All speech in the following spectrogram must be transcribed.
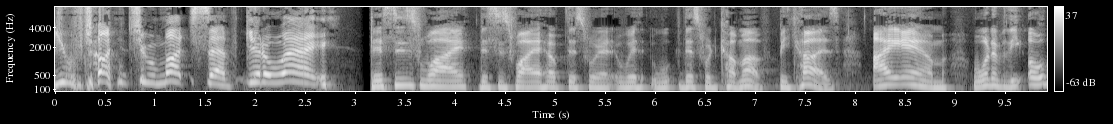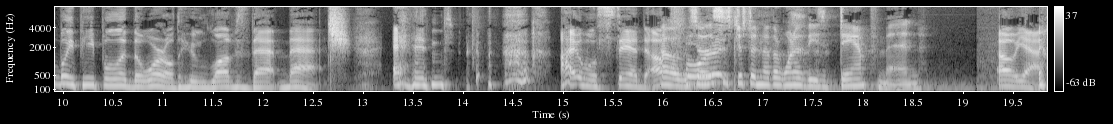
You've done too much, Seth. Get away. This is why. This is why I hope this would with this would come up because I am one of the only people in the world who loves that match, and I will stand up oh, for it. Oh, so this it. is just another one of these damp men. Oh yeah,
